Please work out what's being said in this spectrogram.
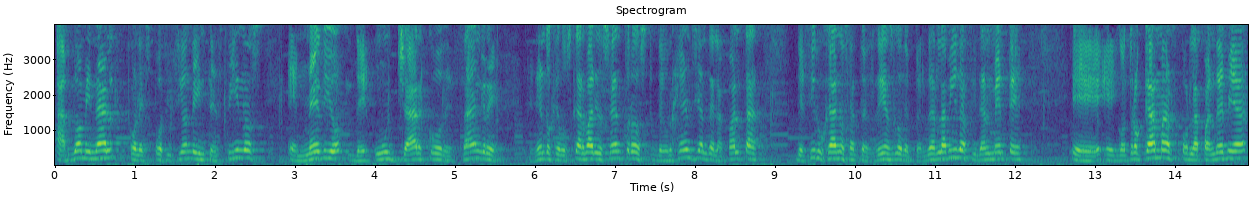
abdominal con exposición de intestinos en medio de un charco de sangre, teniendo que buscar varios centros de urgencia ante la falta de cirujanos ante el riesgo de perder la vida. Finalmente eh, encontró camas por la pandemia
